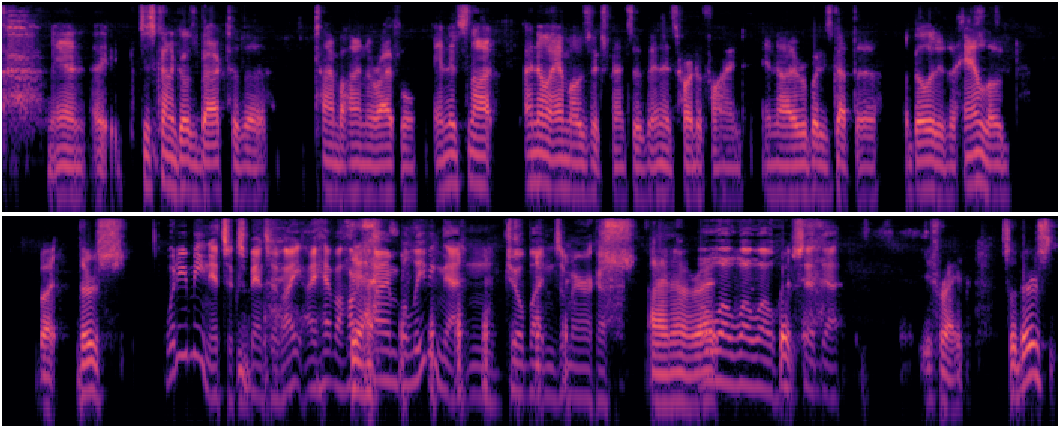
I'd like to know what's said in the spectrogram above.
man, it just kind of goes back to the time behind the rifle, and it's not. I know ammo is expensive and it's hard to find, and not everybody's got the ability to hand load. But there's What do you mean it's expensive? I, I have a hard Yeah. time believing that in Joe Biden's America. I know, right? Whoa, whoa, whoa, whoa! Who said that? Right. So there's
